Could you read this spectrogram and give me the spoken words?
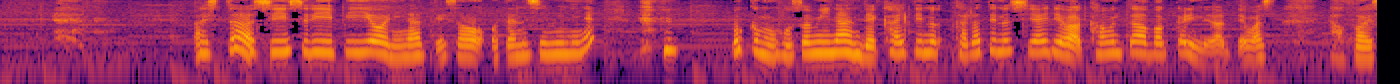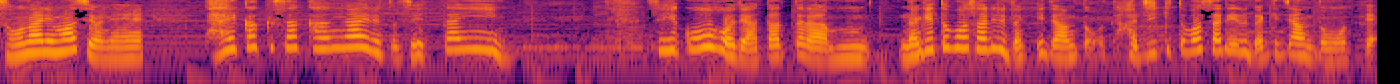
明日は C3PO になってそう、お楽しみにね。僕も細身なんで、空手の、空手の試合ではカウンターばっかり狙ってました。やっぱりそうなりますよね。体格差考えると絶対、正攻法で当たったら、投げ飛ばされるだけじゃんと思って、弾き飛ばされるだけじゃんと思って。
